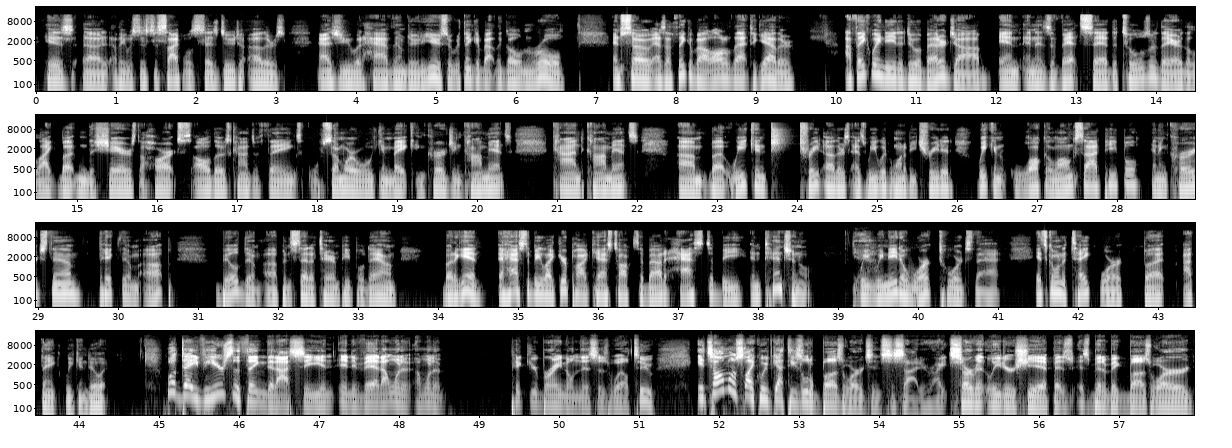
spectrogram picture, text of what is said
his, uh, I think it was his disciples, says, "Do to others as you would have them do to you." So we're thinking about the golden rule, and so as I think about all of that together, I think we need to do a better job. And and as Yvette said, the tools are there: the like button, the shares, the hearts, all those kinds of things. Somewhere where we can make encouraging comments, kind comments. Um, but we can treat others as we would want to be treated. We can walk alongside people and encourage them, pick them up, build them up instead of tearing people down. But again, it has to be like your podcast talks about. It has to be intentional yeah. We we need to work towards that. It's going to take work, but I think we can do it. Well, Dave, here's the thing that I see in, in Yvette. I want to I want to pick your brain on this as well too. It's almost like we've got these little buzzwords in society, right? Servant leadership has has been a big buzzword.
